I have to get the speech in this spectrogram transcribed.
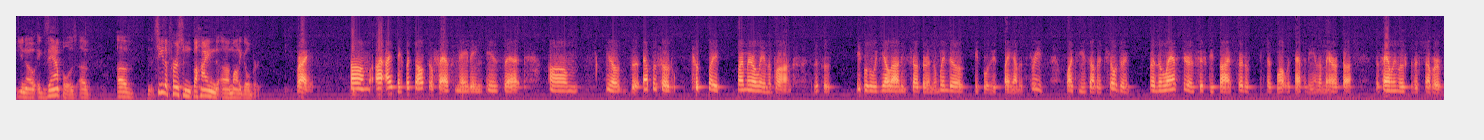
you know, examples of of seeing the person behind uh, Molly Goldberg. Right. Um, I, I think what's also fascinating is that, um, you know, the episode took place primarily in the Bronx. This was people who would yell at each other in the windows, people who be playing on the streets, watching each other children. But in the last year in 55, sort of because of what was happening in America, the family moved to the suburbs,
